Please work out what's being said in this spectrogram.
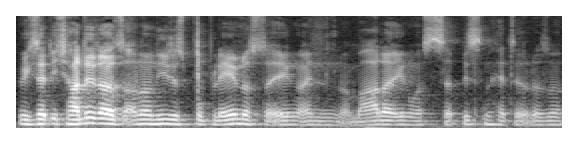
wie gesagt, ich hatte da jetzt auch noch nie das Problem, dass da irgendein Marder irgendwas zerbissen hätte oder so.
